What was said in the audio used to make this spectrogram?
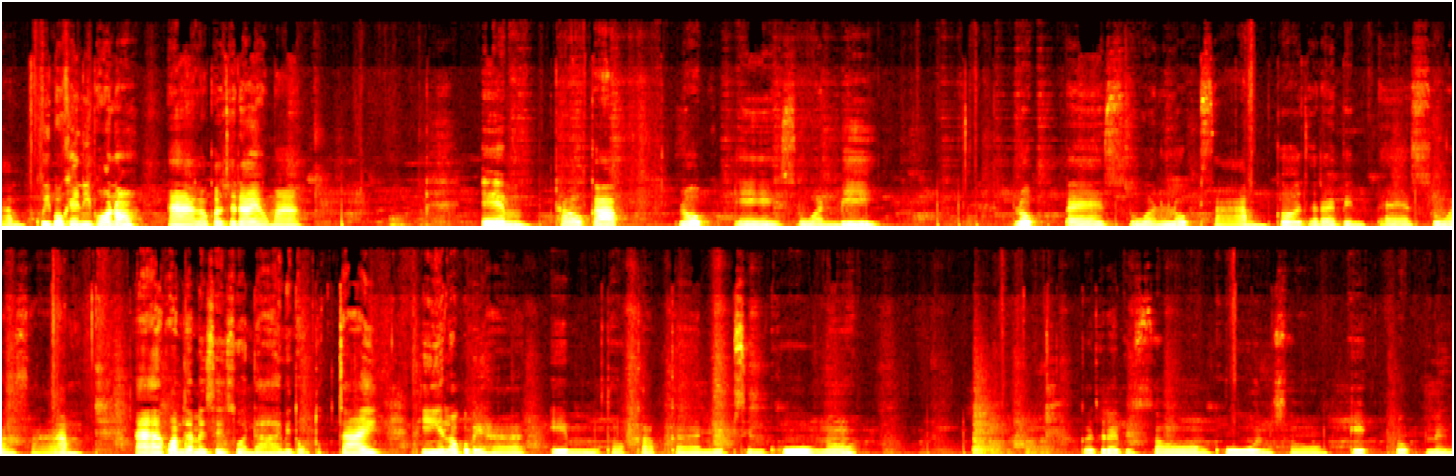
3คุยบอกแค่นี้พอเนาะอ่า เราก็จะได้ออกมา m เท่ากับลบ a ส่วน b ลบ8ส่วนลบ3ก็จะได้เป็น8ส่วน3อ่าความจำเป็นเศษส่วนได้ไม่ต้องตกใจ ทีนี้เราก็ไปหา m เท่ากับการเย็บเส้นโค้งเนาะก็จะได้เป็นสองคูณสอง x ลบหนึ่ง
